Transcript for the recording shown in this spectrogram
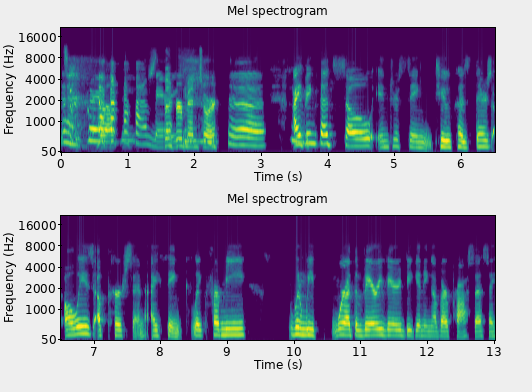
Mary. her mentor. Uh, I think that's so interesting too, because there's always a person. I think, like for me, when we were at the very very beginning of our process i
